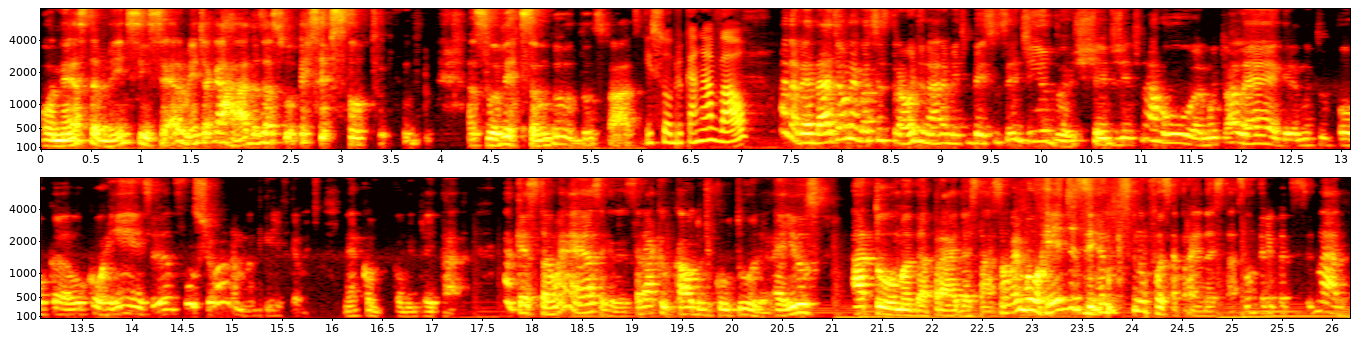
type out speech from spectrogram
honestamente, sinceramente agarradas à sua percepção, à sua versão do, dos fatos. E sobre o carnaval, mas, na verdade, é um negócio extraordinariamente bem sucedido, cheio de gente na rua, muito alegre, muito pouca ocorrência, funciona magnificamente né, como, como empreitada. A questão é essa, dizer, será que o caldo de cultura, aí os, a turma da Praia da Estação vai morrer dizendo que se não fosse a Praia da Estação não teria acontecido nada.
